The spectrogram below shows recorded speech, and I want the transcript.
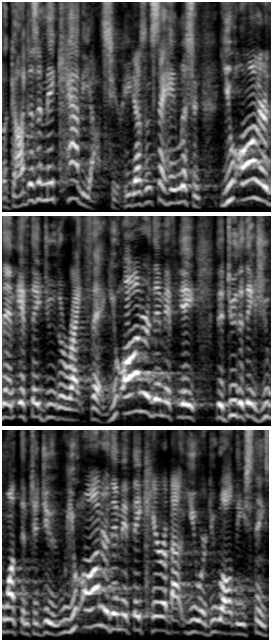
But God doesn't make caveats here. He doesn't say, hey, listen, you honor them if they do the right thing. You honor them if they, they, do the things you want them to do. You honor them if they care about you or do all these things.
